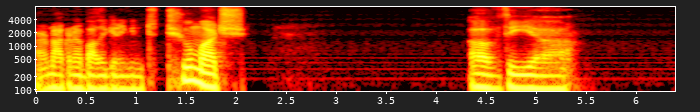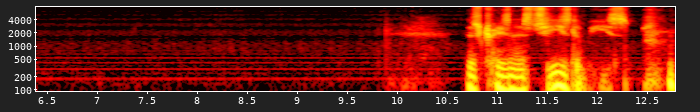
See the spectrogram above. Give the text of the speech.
I'm not going to bother getting into too much of the uh, this craziness. Jeez Louise.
